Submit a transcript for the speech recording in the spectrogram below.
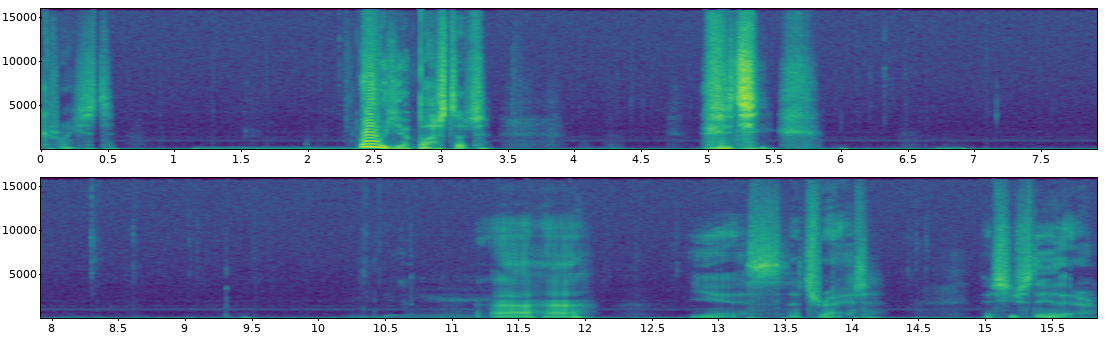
Christ. Oh, you bastard. Uh huh. Yes, that's right. Yes, you stay there.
